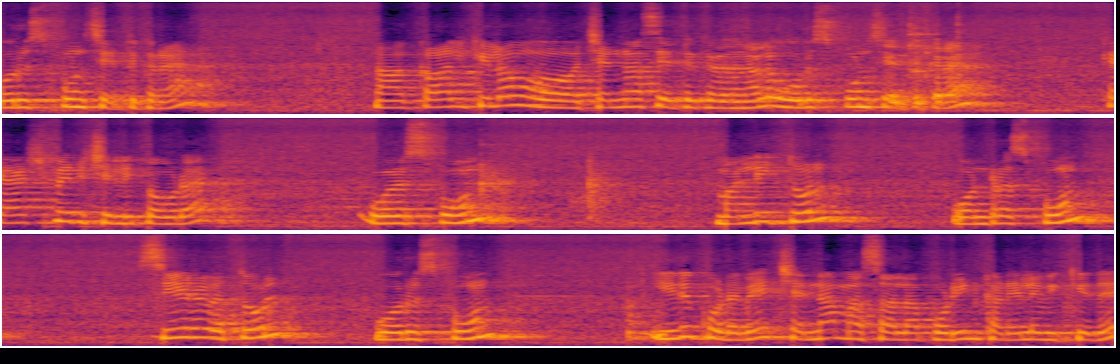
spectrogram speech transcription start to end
ஒரு ஸ்பூன் சேர்த்துக்கிறேன். நான் கால் கிலோ சென்னா சேர்த்துக்கிறதுனால ஒரு ஸ்பூன் சேர்த்துக்கிறேன். காஷ்மீரி சில்லி பவுடர் ஒரு ஸ்பூன். மல்லித்தூள் ஒன்றரை ஸ்பூன். சீரகத்தூள் ஒரு ஸ்பூன். இது கூடவே சென்னா மசாலா பொடின்னு கடையில் விற்கிது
